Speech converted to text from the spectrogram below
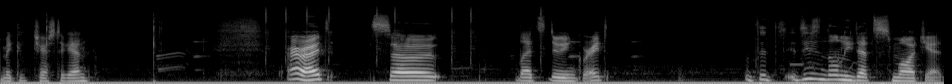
Make a chest again. Alright, so that's doing great. It isn't only that smart yet,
